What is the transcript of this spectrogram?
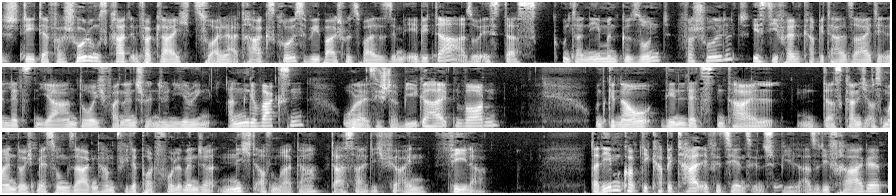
Steht der Verschuldungsgrad im Vergleich zu einer Ertragsgröße, wie beispielsweise dem EBITDA, also ist das Unternehmen gesund verschuldet? Ist die Fremdkapitalseite in den letzten Jahren durch Financial Engineering angewachsen oder ist sie stabil gehalten worden? Und genau den letzten Teil, das kann ich aus meinen Durchmessungen sagen, haben viele Portfolio-Manager nicht auf dem Radar. Das halte ich für einen Fehler. Daneben kommt die Kapitaleffizienz ins Spiel, also die Frage,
